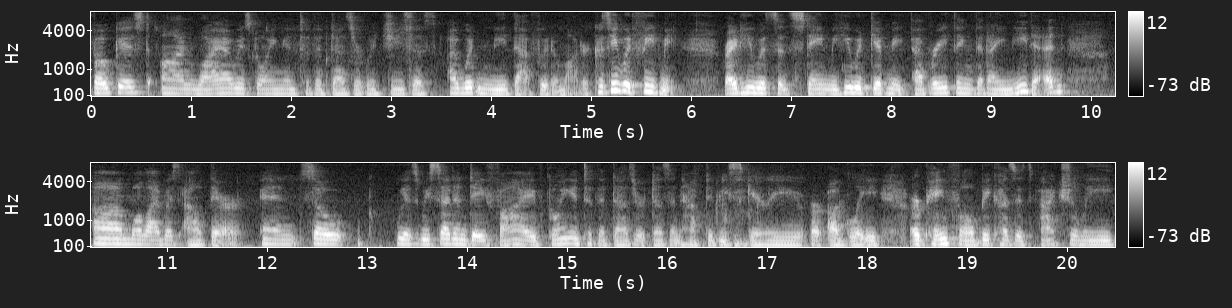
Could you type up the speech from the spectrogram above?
focused on why I was going into the desert with Jesus, I wouldn't need that food and water because He would feed me, right? He would sustain me. He would give me everything that I needed um, while I was out there. And so, as we said in day five, going into the desert doesn't have to be scary or ugly or painful because it's actually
